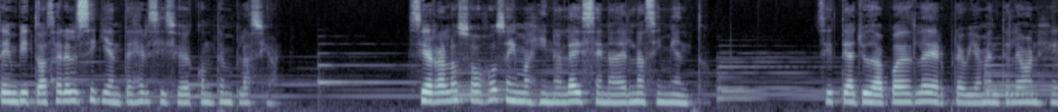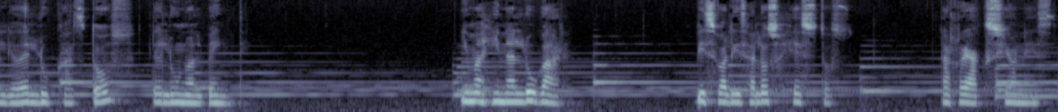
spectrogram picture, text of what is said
Te invito a hacer el siguiente ejercicio de contemplación. Cierra los ojos e imagina la escena del nacimiento. Si te ayuda puedes leer previamente el Evangelio de Lucas 2 del 1 al 20. Imagina el lugar, visualiza los gestos, las reacciones,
